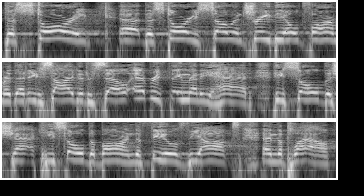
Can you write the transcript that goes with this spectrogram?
the story, uh, the story so intrigued the old farmer that he decided to sell everything that he had. He sold the shack. He sold the barn, the fields, the ox and the plow.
